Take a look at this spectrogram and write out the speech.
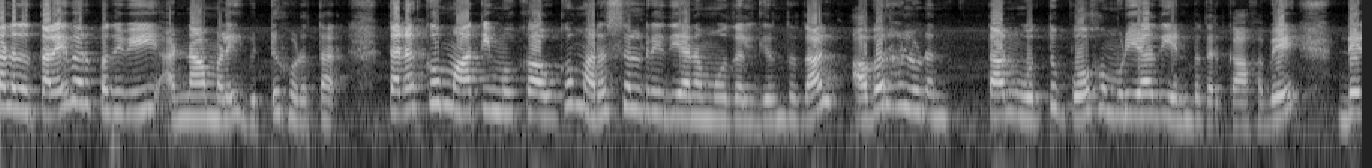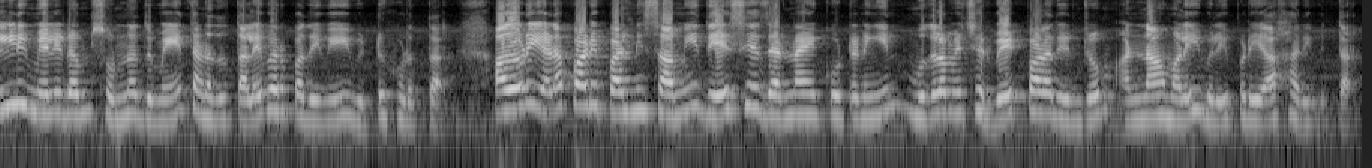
தனது தலைவர் பதவியை அண்ணாமலை விட்டு கொடுத்தார். தனக்கும் அதிமுகவுக்கும் அரசியல் ரீதியான மோதல் இருந்ததால் அவர்களுடன் தான் ஒத்து போக முடியாது என்பதற்காகவே டெல்லி மேலிடம் சொன்னதுமே தனது தலைவர் பதவியை விட்டு கொடுத்தார். அதோடு எடப்பாடி பழனிசாமி தேசிய ஜனநாயக கூட்டணியின் முதலமைச்சர் வேட்பாளர் என்றும் அண்ணாமலை வெளிப்படையாக அறிவித்தார்.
